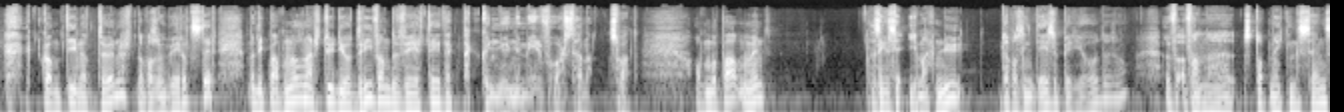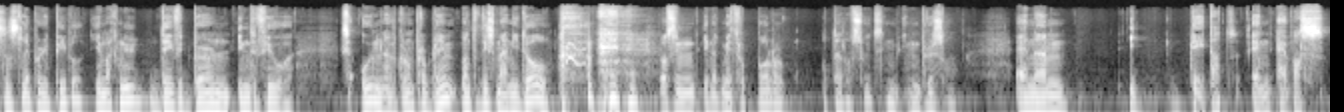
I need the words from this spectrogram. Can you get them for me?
kwam Tina Turner, dat was een wereldster, maar die kwam wel naar Studio 3 van de VRT. Dat, dat kun je niet meer voorstellen. Zwat. Op een bepaald moment zeggen ze, je mag nu dat was in deze periode zo, van uh, Stop Making Sense en Slippery People. Je mag nu David Byrne interviewen. Ik zei, oei, dan heb ik een probleem, want dat is mijn idool. dat was in, het Metropole Hotel of zoiets in, Brussel. En um, ik deed dat en hij was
